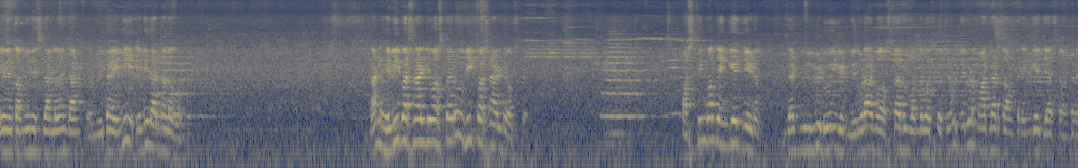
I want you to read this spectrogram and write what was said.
ఏ కమ్యూనిస్ట్ దాంట్లో కానీ దాంట్లో మిగతా ఎన్ని ఎన్ని ధర్నాలో కూడా దాంట్లో హెవీ పర్సనాలిటీ వస్తారు వీక్ పర్సనాలిటీ వస్తారు. ఫస్ట్ థింగ్ వాళ్ళతో ఎంగేజ్ చేయడం. That will be doing it మీరు కూడా అటు వస్తారు బందోబస్తు వచ్చినప్పుడు మీరు కూడా మాట్లాడుతూ ఉంటారు ఎంగేజ్ చేస్తూ ఉంటారు.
